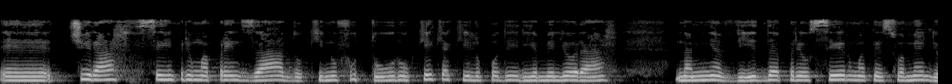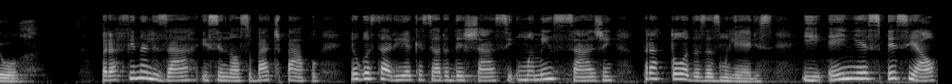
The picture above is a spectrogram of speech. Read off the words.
é, tirar sempre um aprendizado que no futuro o que que aquilo poderia melhorar na minha vida para eu ser uma pessoa melhor. Para finalizar esse nosso bate-papo, eu gostaria que a senhora deixasse uma mensagem para todas as mulheres e, em especial,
